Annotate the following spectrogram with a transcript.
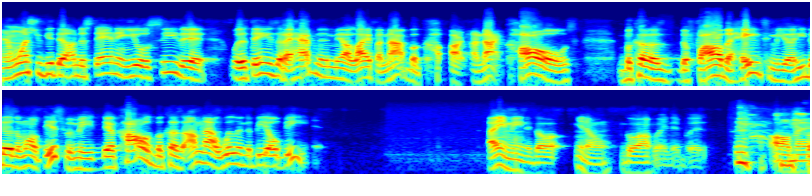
And once you get that understanding, you'll see that well, the things that are happening in my life are not beca- are, are not caused because the father hates me or he doesn't want this for me. They're caused because I'm not willing to be obedient. I ain't mean to go, you know, go off like that, but oh man,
